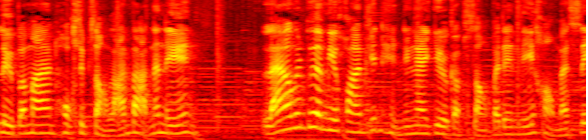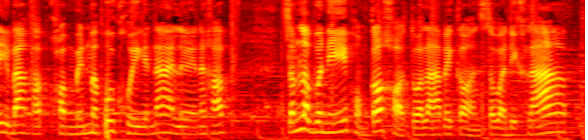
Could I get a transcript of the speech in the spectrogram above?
หรือประมาณ 62 ล้านบาทนั่นเอง แล้วเพื่อนๆมีความคิดเห็นยังไงเกี่ยวกับ 2 ประเด็นนี้ของแมสซี่บ้างครับ คอมเมนต์มาพูดคุยกันได้เลยนะครับสำหรับวันนี้ผมก็ขอตัวลาไปก่อน สวัสดีครับ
